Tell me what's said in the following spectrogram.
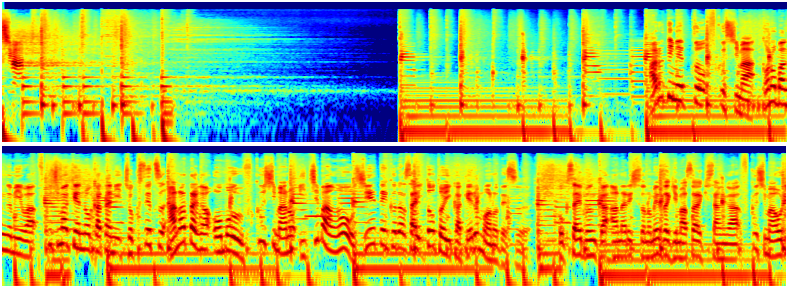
島アルティメット福島。この番組は福島県の方に直接あなたが思う福島の一番を教えてくださいと問いかけるものです。国際文化アナリストの目崎正明さんが福島を理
